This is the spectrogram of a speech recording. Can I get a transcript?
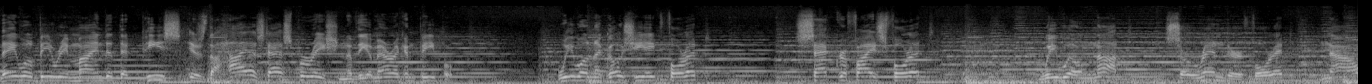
they will be reminded that peace is the highest aspiration of the American people. We will negotiate for it, sacrifice for it. We will not surrender for it now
